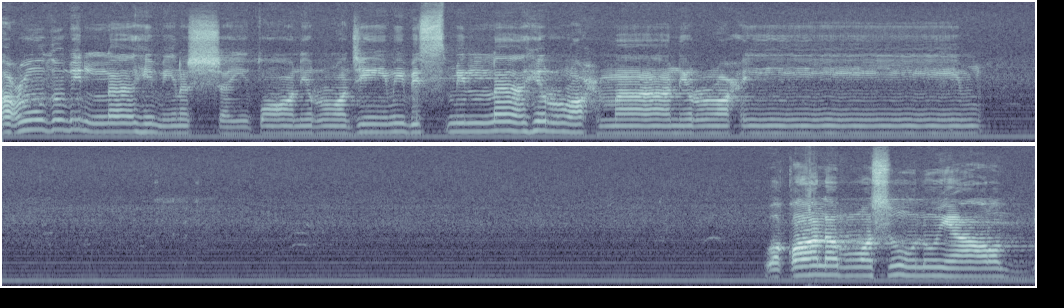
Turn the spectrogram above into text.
أعوذ بالله من الشيطان الرجيم. بسم الله الرحمن الرحيم. وقال الرسول يا رب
